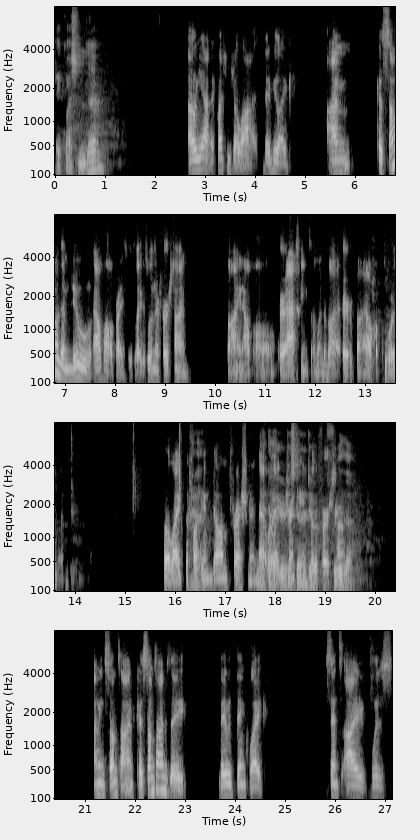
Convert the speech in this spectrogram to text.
They questioned it? Oh yeah, they questioned you a lot. They'd be like, I'm because some of them knew alcohol prices. Like this wasn't their first time buying alcohol or asking someone to buy or buy alcohol for them. But like the Yeah. fucking dumb freshmen that were like you were just gonna do for it the for first free time. though. I mean, sometimes because sometimes they they would think like since I was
